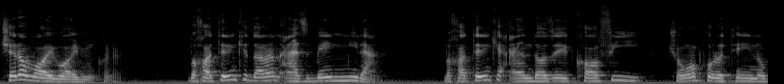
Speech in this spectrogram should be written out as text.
چرا وای وای می‌کنن؟ به خاطر اینکه دارن از بین میرن. به خاطر اینکه اندازه کافی شما پروتئین و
